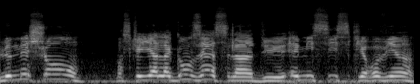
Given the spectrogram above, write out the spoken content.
Le méchant, parce qu'il y a la gonzesse là du MI6 qui revient.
